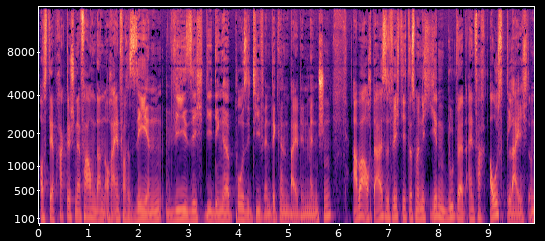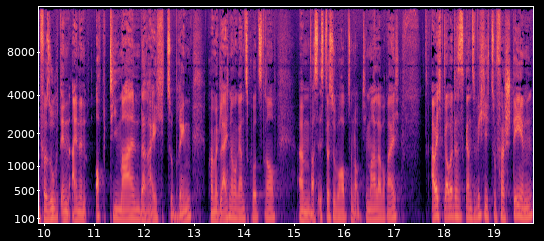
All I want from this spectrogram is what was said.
aus der praktischen Erfahrung dann auch einfach sehen, wie sich die Dinge positiv entwickeln bei den Menschen. Aber auch da ist es wichtig, dass man nicht jeden Blutwert einfach ausgleicht und versucht, in einen optimalen Bereich zu bringen. Kommen wir gleich nochmal ganz kurz drauf. Ähm, was ist das überhaupt, so ein optimaler Bereich? Aber ich glaube, das ist ganz wichtig zu verstehen,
